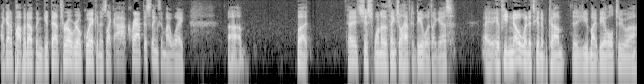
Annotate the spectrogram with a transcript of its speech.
I got to pop it up and get that throw real quick. And it's like, ah, crap, this thing's in my way. Um, but it's just one of the things you'll have to deal with, I guess. If you know when it's going to come, you might be able to uh,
